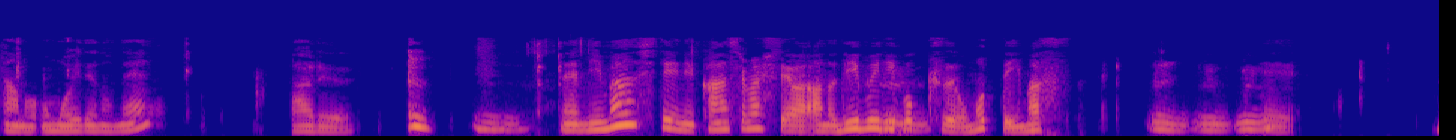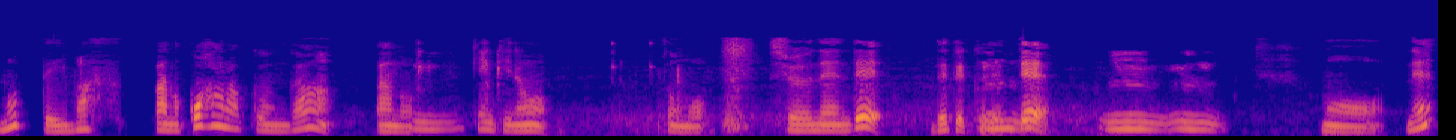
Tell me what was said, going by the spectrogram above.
あの、思い出のね、ある。うん。ね、ミマンシティに関しましては、あの、DVD うんボックスを持っています。うん。うん。うん。えー持っています。あの、小原くんが、あの、うん。近畿の、その、周年で出てくれて、うん。うん。もう、ね、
